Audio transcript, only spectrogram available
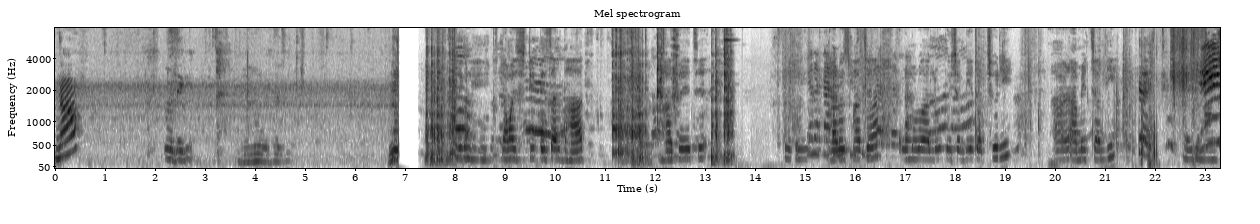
না তুই দেখুন ষষ্ঠীর স্পেশাল ভাত ভাত হয়েছে। দেখুন, ঢ্যাঁড়স ভাজা, কুমড়ো আলু পুঁই শাক দিয়ে চচ্চড়ি, আর আমের চাটনি। এই যে মাংস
